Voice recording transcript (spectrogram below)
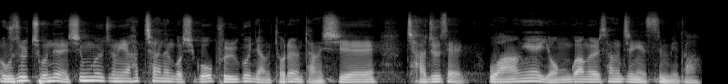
우슬초는 식물 중에 하찮은 것이고 붉은 양털은 당시의 자주색, 왕의 영광을 상징했습니다.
